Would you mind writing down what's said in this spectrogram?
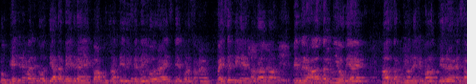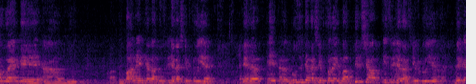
तो भेजने वाले दोस्त ज़्यादा भेज रहे हैं। काम उतना तेज़ी से नहीं हो रहा है, इसलिए थोड़ा सा मैं वैसे भी लेट हो रहा था, फिर मेरा हाथ जख्मी हो गया है। हाथ जख्मी होने के बाद फिर ऐसा हुआ है कि दुकान एक जगह, दूसरी जगह शिफ्ट हुई है। फिर एक दूसरी जगह शिफ्ट होने के बाद फिर से आप तीसरी जगह शिफ्ट हुई है। देखे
